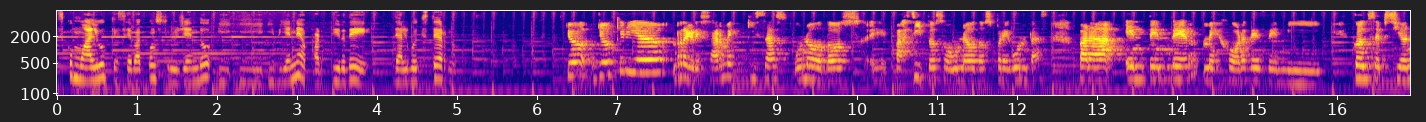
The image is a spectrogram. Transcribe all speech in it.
Es como algo que se va construyendo y, viene a partir de, de algo externo. Yo, quería regresarme quizás uno o dos eh, pasitos o una o dos preguntas para entender mejor desde mi, concepción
